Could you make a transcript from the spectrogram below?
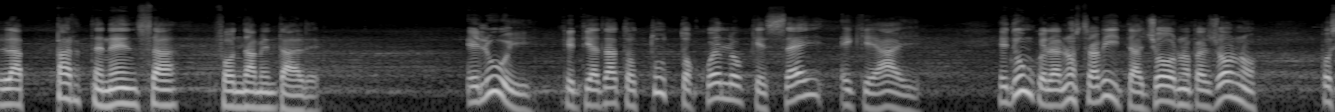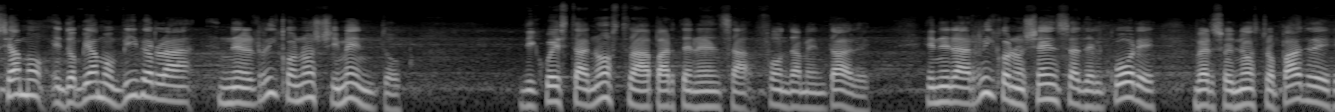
l'appartenenza fondamentale. È Lui che ti ha dato tutto quello che sei e che hai. E dunque la nostra vita, giorno per giorno, possiamo e dobbiamo viverla nel riconoscimento di questa nostra appartenenza fondamentale e nella riconoscenza del cuore verso il nostro Padre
